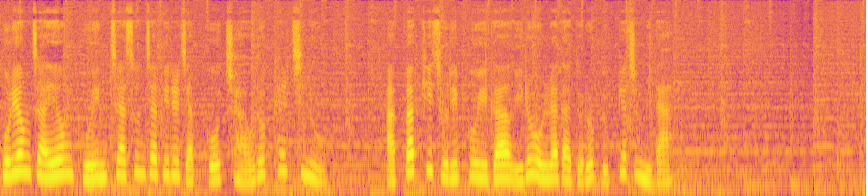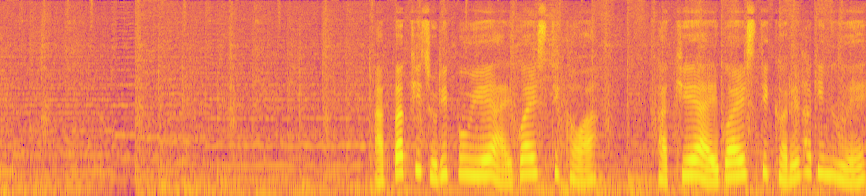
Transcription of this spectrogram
고령자용 보행차 손잡이를 잡고 좌우로 펼친 후 앞바퀴 조립 부위가 위로 올라가도록 눕혀줍니다. 앞바퀴 조립 부위의 알과알 스티커와 바퀴의 알과알 스티커를 확인 후에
